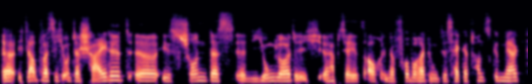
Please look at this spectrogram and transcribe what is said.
Äh, ich glaube, was sich unterscheidet, äh, ist schon, dass äh, die jungen Leute, ich habe es ja jetzt auch in der Vorbereitung des Hackathons gemerkt,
